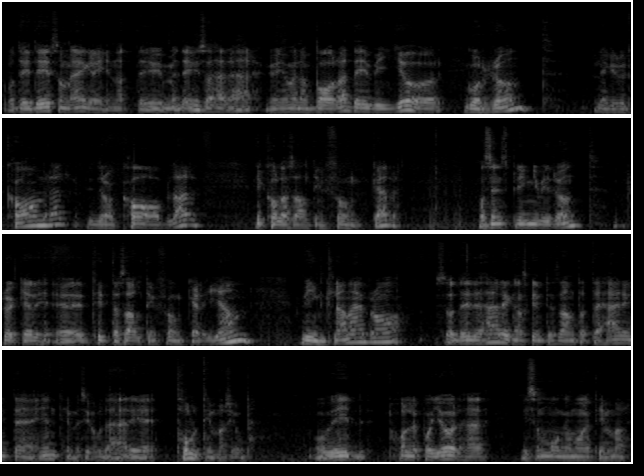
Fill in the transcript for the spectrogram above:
Och det är det som är grejen. Att det är ju, men det är ju så här det är. Jag menar bara det vi gör. Går runt. Lägger ut kameror. Vi drar kablar. Vi kollar så allting funkar. Och sen springer vi runt. Försöker eh, titta så allting funkar igen. Vinklarna är bra. Så det, det här är ganska intressant att det här är inte en timmes jobb. Det här är 12 timmars jobb. Och vi håller på att göra det här i så många, många timmar.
